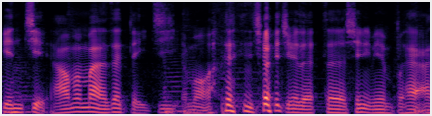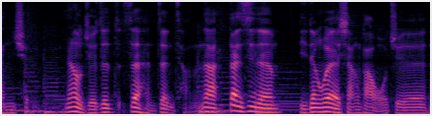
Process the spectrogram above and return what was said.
边界，然后慢慢的在累积，有没有？你就会觉得这心里面不太安全。那我觉得这这很正常的。那但是呢，李登辉的想法，我觉得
